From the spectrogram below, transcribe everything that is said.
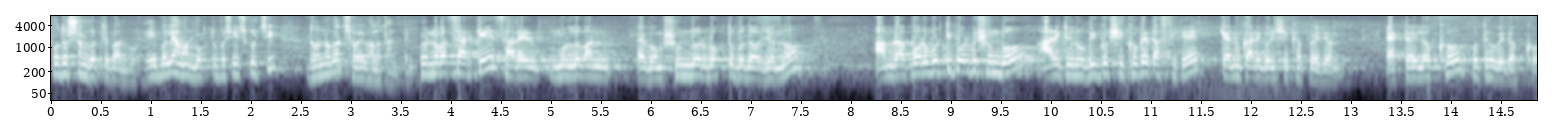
প্রদর্শন করতে পারব। এই বলে আমার বক্তব্য শেষ করছি। ধন্যবাদ, সবাই ভালো থাকবেন। ধন্যবাদ স্যারকে স্যারের মূল্যবান এবং সুন্দর বক্তব্য দেওয়ার জন্য। আমরা পরবর্তী পর্বে শুনব আরেকজন অভিজ্ঞ শিক্ষকের কাছ থেকে, কেন কারিগরি শিক্ষা প্রয়োজন? একটাই লক্ষ্য, হতে হবে দক্ষ।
